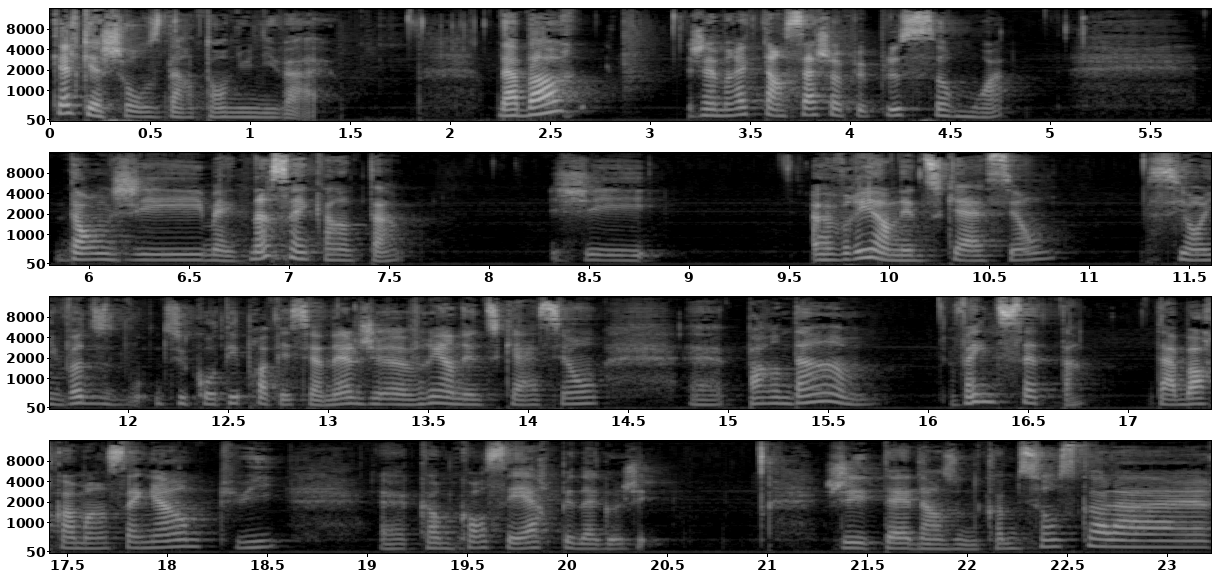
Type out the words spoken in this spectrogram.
quelque chose dans ton univers. D'abord, j'aimerais que tu en saches un peu plus sur moi. Donc, j'ai maintenant 50 ans. J'ai œuvré en éducation. Si on y va du, côté professionnel, j'ai œuvré en éducation euh, pendant 27 ans. D'abord comme enseignante, puis euh, comme conseillère pédagogique. J'étais dans une commission scolaire,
